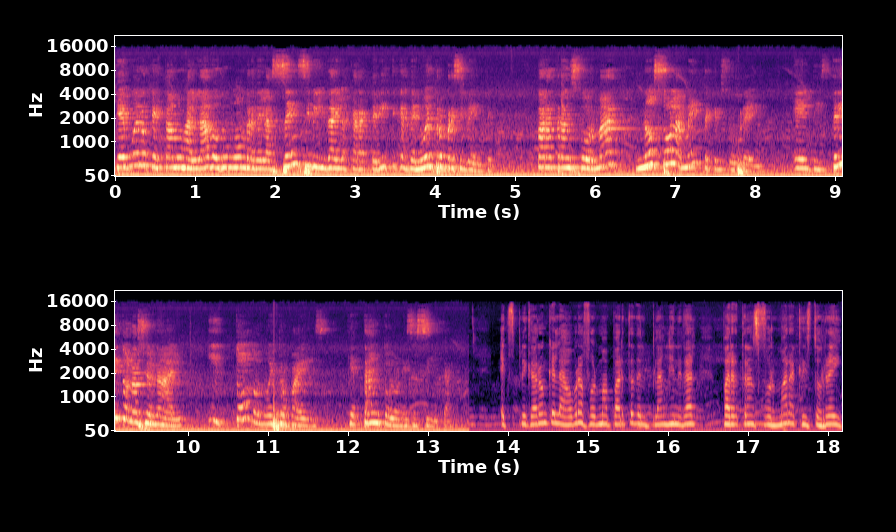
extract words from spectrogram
Qué bueno que estamos al lado de un hombre de la sensibilidad y las características de nuestro presidente para transformar no solamente Cristo Rey, el Distrito Nacional y todo nuestro país que tanto lo necesita. Explicaron que la obra forma parte del plan general para transformar a Cristo Rey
